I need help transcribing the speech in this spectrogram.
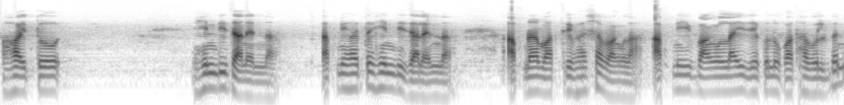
হয়তো হিন্দি জানেন না। আপনি হয়তো হিন্দি জানেন না। আপনার মাতৃভাষা বাংলা। আপনি বাংলায় যে কোনো কথা বলবেন,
